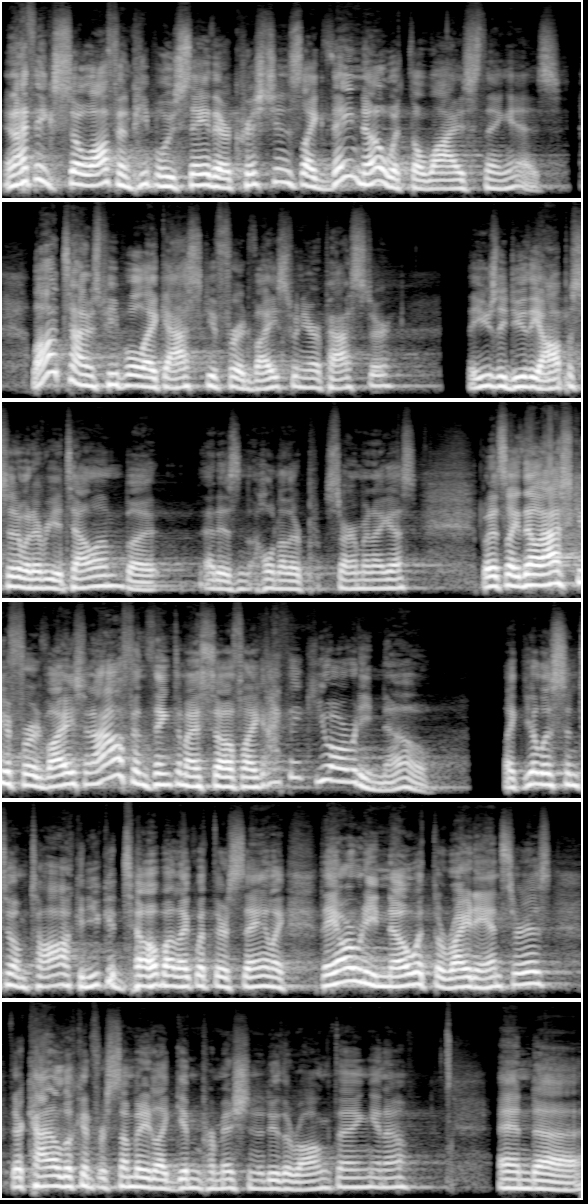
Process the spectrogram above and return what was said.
And I think so often people who say they're Christians, like they know what the wise thing is. A lot of times people like ask you for advice when you're a pastor. They usually do the opposite of whatever you tell them, but that is a whole other sermon, I guess. But it's like they'll ask you for advice, and I often think to myself, like, I think you already know. Like you listen to them talk, and you can tell by like what they're saying, like they already know what the right answer is. They're kind of looking for somebody to like give them permission to do the wrong thing, you know. And uh,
